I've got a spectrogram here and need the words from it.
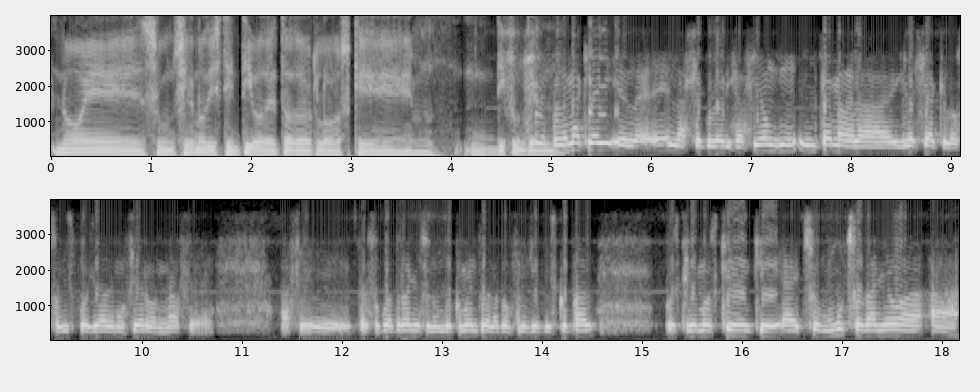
no es un signo distintivo de todos los que difunden. El problema que hay en la secularización interna de la Iglesia, que los obispos ya denunciaron hace hace tres o cuatro años en un documento de la conferencia episcopal, pues creemos que, que ha hecho mucho daño a,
